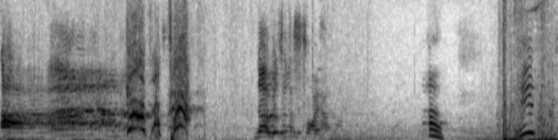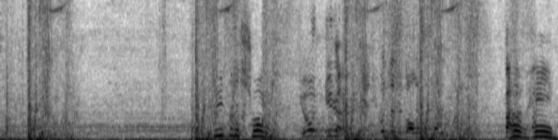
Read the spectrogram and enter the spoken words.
Ah! Guards, attack! No, it's a destroyer. Oh. Who? Who's the destroyer? You, you know who he is. Thunder's old. Oh, him.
